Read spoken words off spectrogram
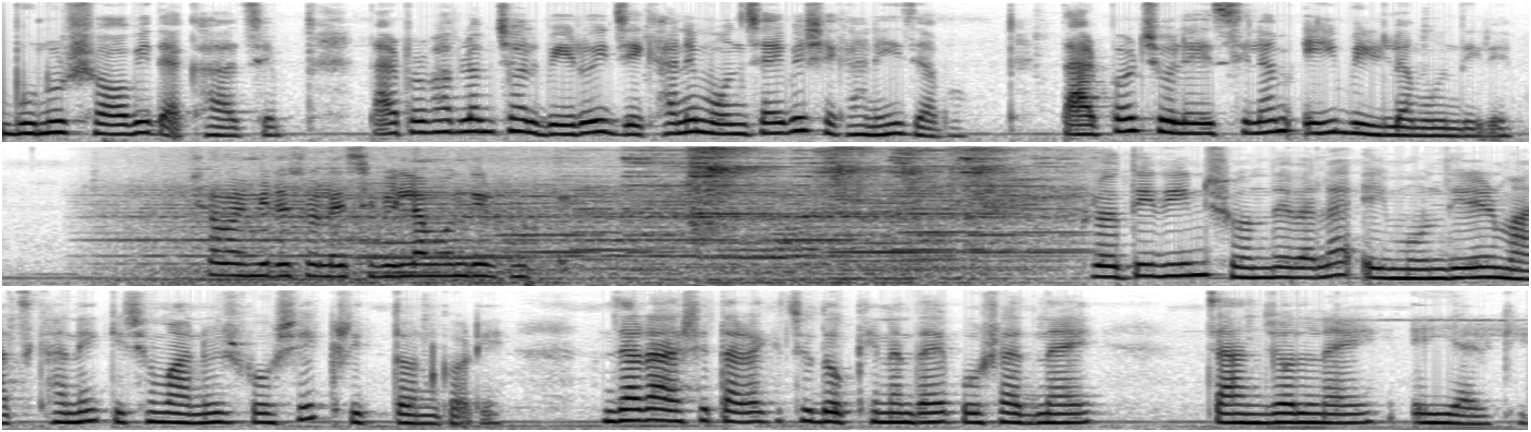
বুনুর সবই দেখা আছে। তারপর ভাবলাম, চল বেরোই, যেখানে মন চাইবে সেখানেই যাব। তারপর চলে এসেছিলাম এই বিড়লা মন্দিরে। সবাই মিলে চলে এসেছি বিড়লা মন্দির ঘুরতে। প্রতিদিন সন্ধেবেলা এই মন্দিরের মাঝখানে কিছু মানুষ বসে কীর্তন করে। যারা আসে তারা কিছু দক্ষিণা দেয়, প্রসাদ নেয় চাঞ্জল নেয়, এই আর কি।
